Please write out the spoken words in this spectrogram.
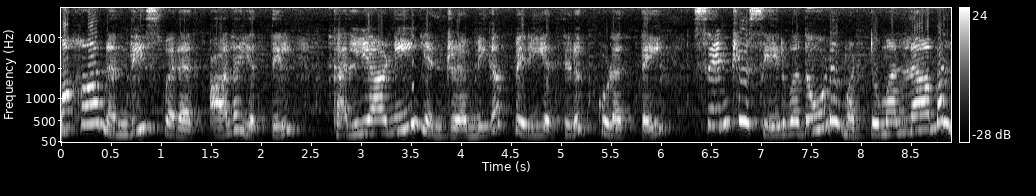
மகாநந்தீஸ்வரர் ஆலயத்தில் கல்யாணி என்ற மிகப்பெரிய திருக்குளத்தை சென்று சேர்வதோடு மட்டுமல்லாமல்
